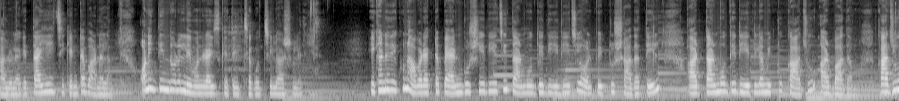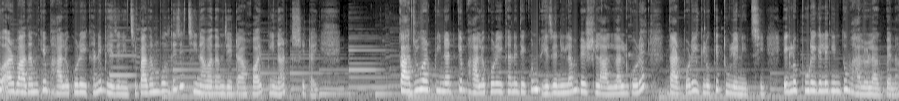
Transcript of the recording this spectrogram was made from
ভালো লাগে, তাই এই চিকেনটা বানালাম। অনেক দিন ধরে লেমন রাইস খেতে ইচ্ছা করছিল আসলে। এখানে দেখুন আবার একটা প্যান বসিয়ে দিয়েছি, তার মধ্যে দিয়ে দিয়েছি অল্প একটু সাদা তেল, আর তার মধ্যে দিয়ে দিলাম একটু কাজু আর বাদাম। কাজু আর বাদামকে ভালো করে এখানে ভেজে নিচ্ছি। বাদাম বলতে যে বাদাম যেটা হয়, পিনাট সেটাই। কাজু আর পিনাটকে ভালো করে এখানে দেখুন ভেজে নিলাম, বেশ লাল লাল করে। তারপরে এগুলোকে তুলে নিচ্ছি। এগুলো পুড়ে গেলে কিন্তু ভালো লাগবে না।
